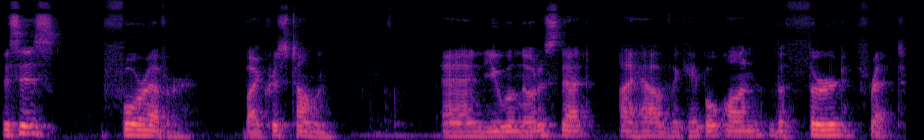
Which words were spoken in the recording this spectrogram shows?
This is Forever by Chris Tomlin. And you will notice that I have the capo on the third fret.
